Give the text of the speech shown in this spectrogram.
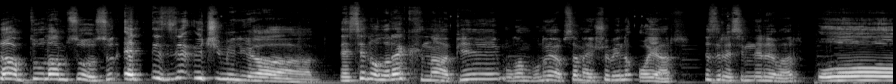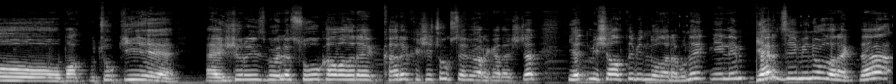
Tamam tuğlamsı olsun. Etti size 3 milyon. Desen olarak ne yapayım? Ulan bunu yapsam Ayşe beni oyar. Kız resimleri var. Oo bak bu çok iyi. Ayşe Reis böyle soğuk havaları, karı kışı çok seviyor arkadaşlar. 76 bin dolara bunu ekleyelim. Yer zemini olarak da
